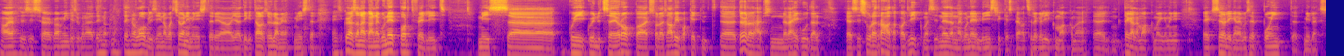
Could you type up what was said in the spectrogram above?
ah jah, ja siis äh, ka mingisugune tehno-, noh, tehnoloogilise innovatsiooni minister ja, ja digitaalse ülemineku minister, ehk ühesõnaga nagu need portfellid, mis äh, kui, kui nüüd see Euroopa, eks ole, see abipakett nüüd äh, tööle läheb siin lähikuudel ja siis suured rahad hakkavad liikuma, siis need on nagu need ministrid, kes peavad sellega liikuma hakkama, tegelema hakkama õigemini. eks see oligi nagu see point, et milleks,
